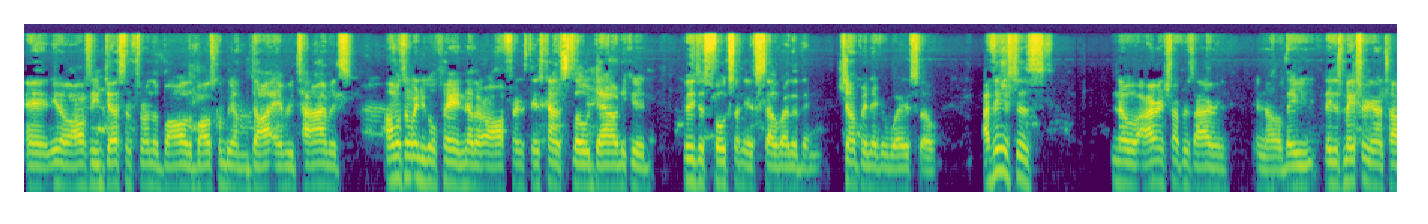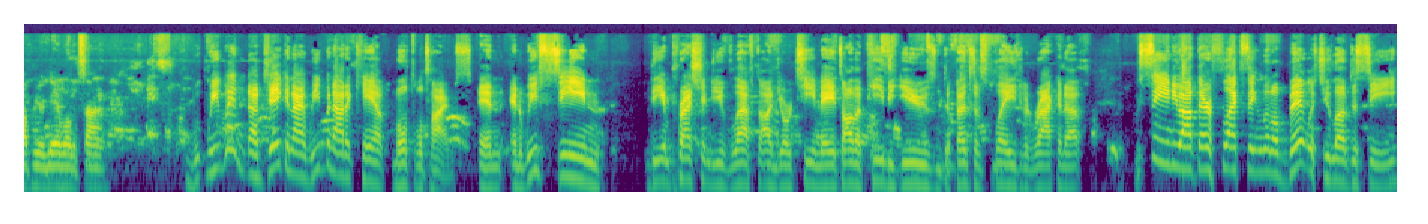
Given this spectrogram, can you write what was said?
And you know, obviously, Justin throwing the ball, the ball's gonna be on the dot every time. It's almost like when you go play another offense, things kind of slow down. You could really just focus on yourself rather than jumping everywhere. So, I think it's just you know, iron sharpens iron. You know, they they just make sure you're on top of your game all the time. we went uh, jake and i we've been out of camp multiple times and and we've seen the impression you've left on your teammates all the pbus and defensive plays you've been racking up we've you out there flexing a little bit which you love to see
